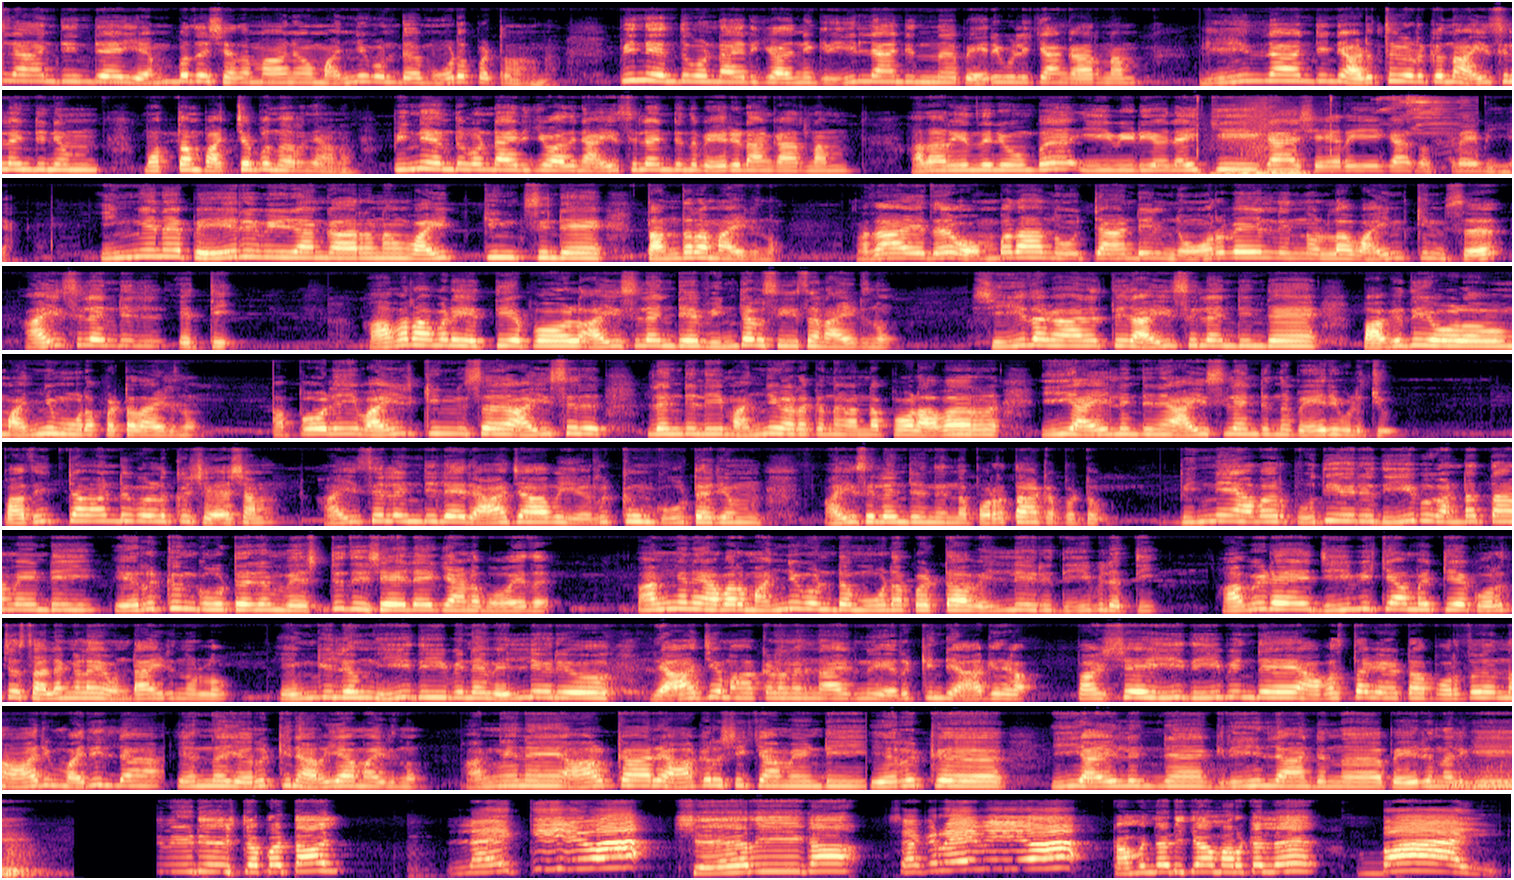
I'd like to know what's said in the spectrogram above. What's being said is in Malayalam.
ഗ്രീൻലാൻഡിന്റെ എൺപത് ശതമാനവും മഞ്ഞ് കൊണ്ട് മൂടപ്പെട്ടതാണ്. പിന്നെ എന്തുകൊണ്ടായിരിക്കും അതിന് ഗ്രീൻലാൻഡ് എന്ന് പേര് വിളിക്കാൻ കാരണം? ഗ്രീൻലാൻഡിന്റെ അടുത്ത് കിടക്കുന്ന ഐസ്ലൻഡിനും മൊത്തം പച്ചപ്പ് നിറഞ്ഞാണ്. പിന്നെ എന്തുകൊണ്ടായിരിക്കും അതിന് ഐസ്ലൻഡ് എന്ന് പേരിടാൻ കാരണം? അതറിയുന്നതിന് മുമ്പ് ഈ വീഡിയോ ലൈക്ക് ചെയ്യുക ഷെയർ ചെയ്യുക സബ്സ്ക്രൈബ് ചെയ്യുക. ഇങ്ങനെ പേര് വീഴാൻ കാരണം വൈറ്റ് കിങ്സിന്റെ തന്ത്രമായിരുന്നു. അതായത് ഒമ്പതാം നൂറ്റാണ്ടിൽ നോർവേയിൽ നിന്നുള്ള വൈൻകിൻസ് ഐസ്ലൻഡിൽ എത്തി. അവർ അവിടെ എത്തിയപ്പോൾ ഐസ്ലൻഡ് വിന്റർ സീസൺ ആയിരുന്നു. ശീതകാലത്തിൽ ഐസ്ലൻഡിന്റെ പകുതിയോളവും മഞ്ഞ് മൂടപ്പെട്ടതായിരുന്നു. അപ്പോൾ ഈ വൈറ്റ് കിങ്സ് ഐസ്ലൻഡിൽ ഈ മഞ്ഞ് കിടക്കുന്ന കണ്ടപ്പോൾ അവർ ഈ ഐലൻഡിനെ ഐസ്ലൻഡ് എന്ന് പേര് വിളിച്ചു. പതിറ്റാണ്ടുകൾക്ക് ശേഷം ഐസ്ലൻഡിലെ രാജാവ് എറുക്കും കൂട്ടരും ഐസ്ലൻഡിൽ നിന്ന് പുറത്താക്കപ്പെട്ടു. പിന്നെ അവർ പുതിയൊരു ദ്വീപ് കണ്ടെത്താൻ വേണ്ടി എറുക്കും കൂട്ടരും വെസ്റ്റ് ദിശയിലേക്കാണ് പോയത്. അങ്ങനെ അവർ മഞ്ഞുകൊണ്ട് മൂടപ്പെട്ട വലിയൊരു ദ്വീപിലെത്തി. അവിടെ ജീവിക്കാൻ പറ്റിയ കുറച്ച് സ്ഥലങ്ങളെ ഉണ്ടായിരുന്നുള്ളൂ. എങ്കിലും ഈ ദ്വീപിനെ വലിയൊരു രാജ്യമാക്കണമെന്നായിരുന്നു എറുക്കിന്റെ ആഗ്രഹം. പക്ഷേ ഈ ദ്വീപിന്റെ അവസ്ഥ കേട്ട പുറത്തുനിന്ന് ആരും വരില്ല എന്ന് എറുക്കിന് അറിയാമായിരുന്നു. അങ്ങനെ ആൾക്കാരെ ആകർഷിക്കാൻ വേണ്ടി എറുക്ക് ഈ ഐലൻഡിന് ഗ്രീൻലാൻഡ് എന്ന് പേര് നൽകി. വീഡിയോ ഇഷ്ടപ്പെട്ടാൽ ലൈക്ക് ചെയ്യുക. ഷെയർ ചെയ്യുക. സബ്സ്ക്രൈബ് ചെയ്യുക. കമന്റ് അടിക്കാൻ മറക്കല്ലേ? ബൈ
